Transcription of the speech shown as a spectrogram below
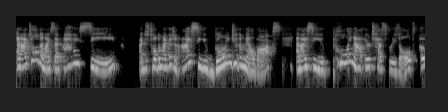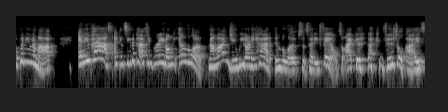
And I told him, I said, I see I just told him my vision. I see you going to the mailbox and I see you pulling out your test results, opening them up, and you passed. I can see the passing grade on the envelope. Now, mind you, we'd already had envelopes that said he failed. So I could I could visualize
